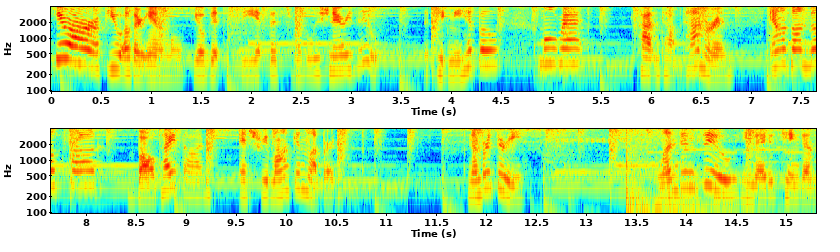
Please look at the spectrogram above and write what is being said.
Here are a few other animals you'll get to see at this revolutionary zoo. The pygmy hippo, mole rat, cotton-top tamarin, Amazon milk frog, ball python, and Sri Lankan leopard. Number 3. London Zoo, United Kingdom,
